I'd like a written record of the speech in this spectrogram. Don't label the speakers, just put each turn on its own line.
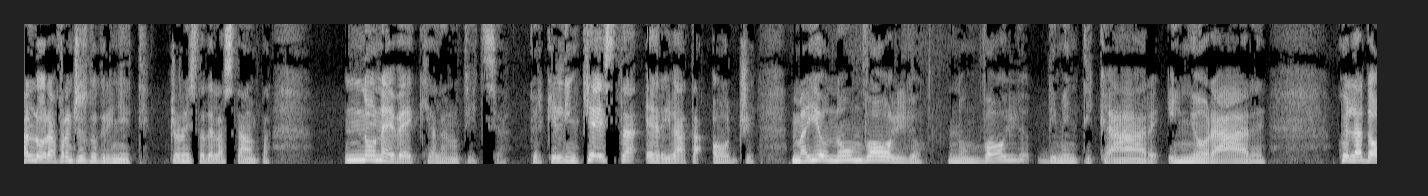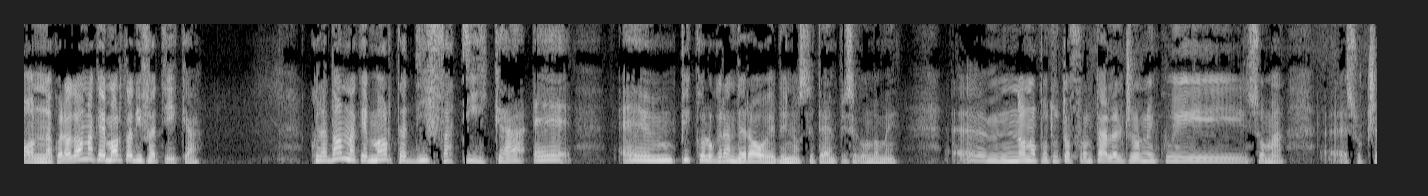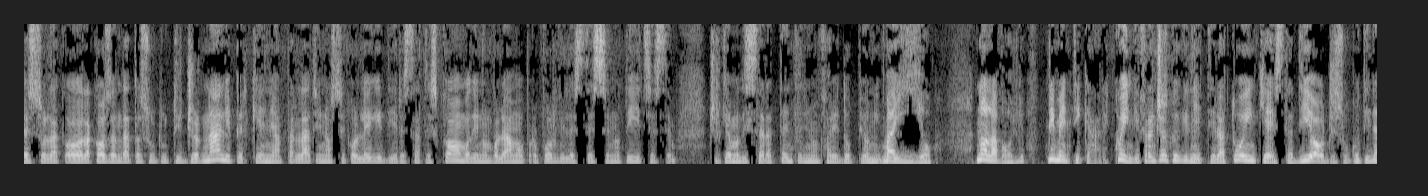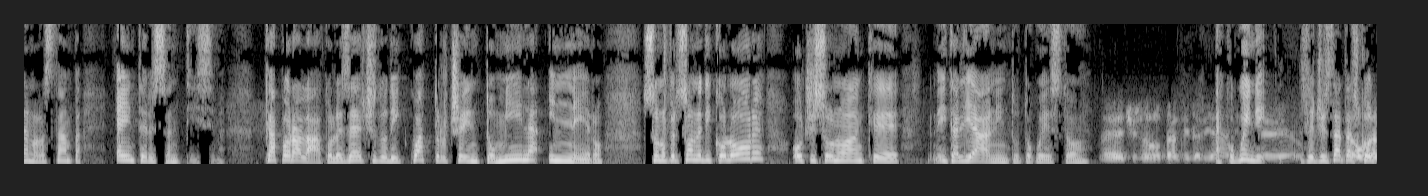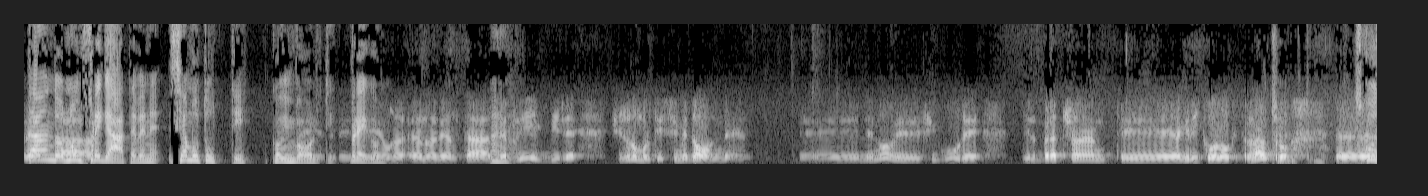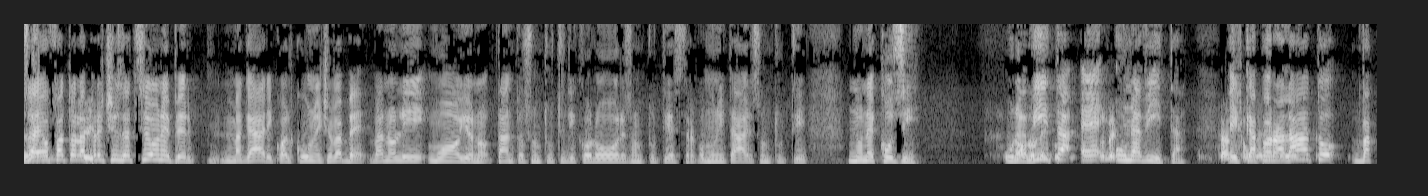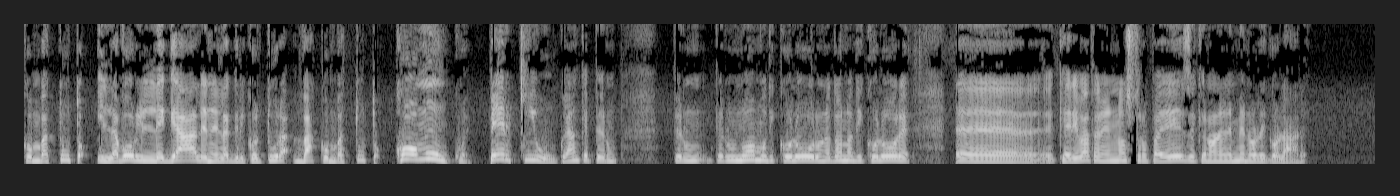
Allora, Francesco Grignetti, giornalista della stampa, non è vecchia la notizia, perché l'inchiesta è arrivata oggi, ma io non voglio, non voglio dimenticare, ignorare quella donna, quella donna che è morta di fatica. Quella donna che è morta di fatica è, è un piccolo grande eroe dei nostri tempi, secondo me. Eh, non ho potuto affrontarla il giorno in cui insomma, è successo la, la, cosa è andata su tutti i giornali perché ne ha parlato i nostri colleghi di restate scomodi, non volevamo proporvi le stesse notizie, stiamo, cerchiamo di stare attenti e di non fare i doppioni, ma io non la voglio dimenticare. Quindi Francesco Ghinetti, la tua inchiesta di oggi sul quotidiano La Stampa è interessantissima. Caporalato, l'esercito dei 400.000 in nero. Sono persone di colore o ci sono anche italiani in tutto questo?
tanti italiani.
Ecco, quindi eh, se ci state ascoltando realtà... non fregatevene, siamo tutti coinvolti.
Sì,
Prego.
È una, è una realtà eh. terribile, ci sono moltissime donne, eh, le nuove figure del bracciante agricolo che tra l'altro
certo. eh, scusa ho fatto la precisazione per magari qualcuno dice vabbè vanno lì muoiono tanto sono tutti di colore sono tutti extracomunitari sono tutti non è così una no, vita è, è, è una vita. E il caporalato va combattuto, il lavoro illegale nell'agricoltura va combattuto comunque, per chiunque, anche per un, per un, per un uomo di colore, una donna di colore eh, che è arrivata nel nostro paese che non è nemmeno regolare.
